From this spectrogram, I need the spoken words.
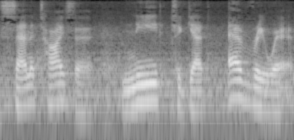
sanitizer need to get everywhere,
